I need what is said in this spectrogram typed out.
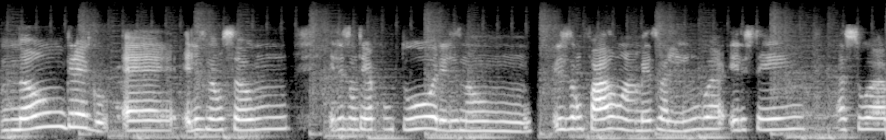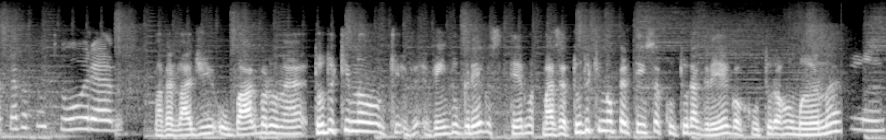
não grego. É, eles não são, eles não têm a cultura, eles não eles não falam a mesma língua, eles têm a sua própria cultura. Na verdade, o bárbaro, né? Tudo que não que vem do grego esse termo, mas é tudo que não pertence à cultura grega, à cultura romana. Sim,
